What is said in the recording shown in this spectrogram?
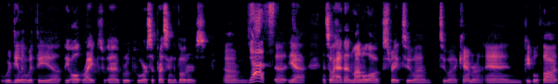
we're dealing with the uh, the alt right uh, group who are suppressing the voters. Um, yes. Uh, yeah. And so I had that monologue straight to um, to a camera, and people thought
